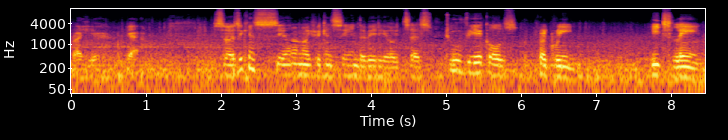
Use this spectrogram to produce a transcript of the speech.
Right here, yeah. So as you can see, I don't know if you can see in the video, it says two vehicles per green, each lane.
